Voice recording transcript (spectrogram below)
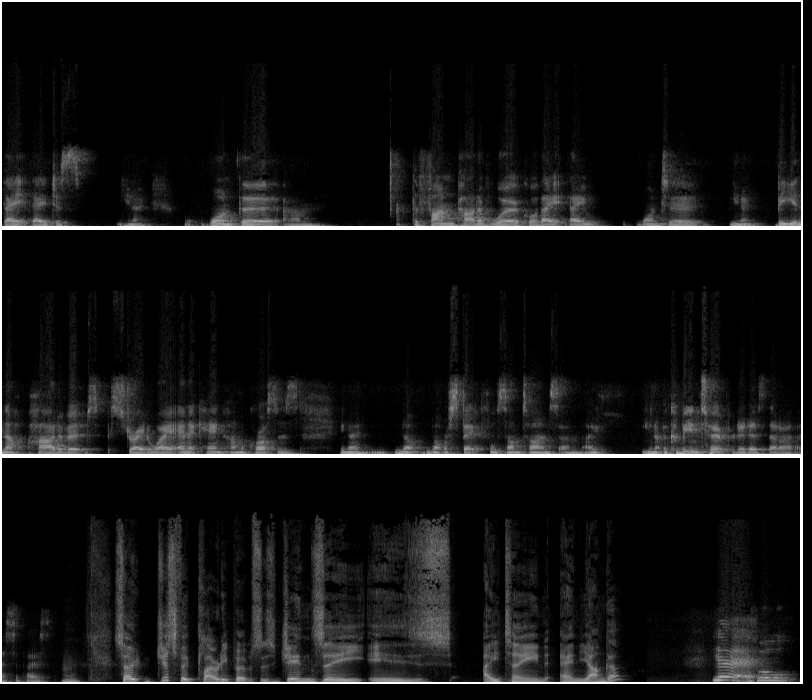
they they just you know want the um, the fun part of work or they they want to you know be in the heart of it straight away and it can come across as you know not not respectful sometimes um, I, you know it could be interpreted as that i, I suppose mm. so just for clarity purposes gen z is 18 and younger yeah well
